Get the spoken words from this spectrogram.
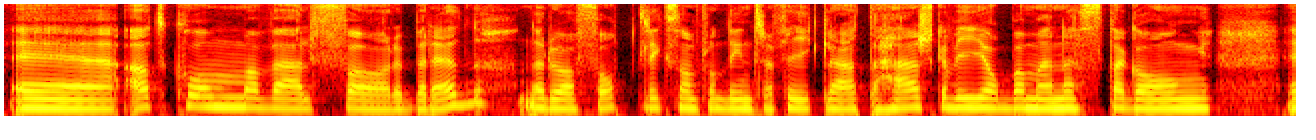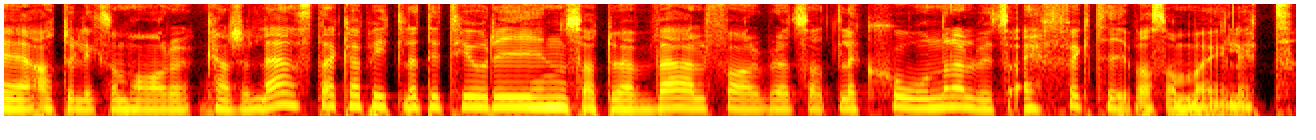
Eh, att komma väl förberedd när du har fått liksom från din trafiklärare att det här ska vi jobba med nästa gång. Eh, att du liksom har kanske läst det här kapitlet i teorin så att du är väl förberedd så att lektionerna blir så effektiva som möjligt.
